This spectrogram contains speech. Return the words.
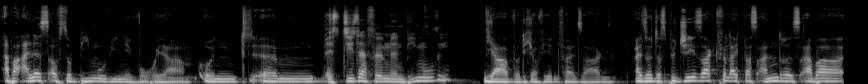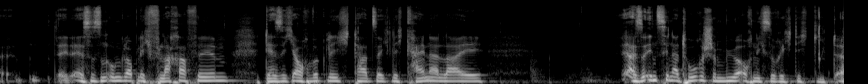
aber alles auf so B-Movie-Niveau, ja. Und ähm, ist dieser Film denn B-Movie? Ja, würde ich auf jeden Fall sagen. Also das Budget sagt vielleicht was anderes, aber es ist ein unglaublich flacher Film, der sich auch wirklich tatsächlich keinerlei, also inszenatorische Mühe auch nicht so richtig gibt. Also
